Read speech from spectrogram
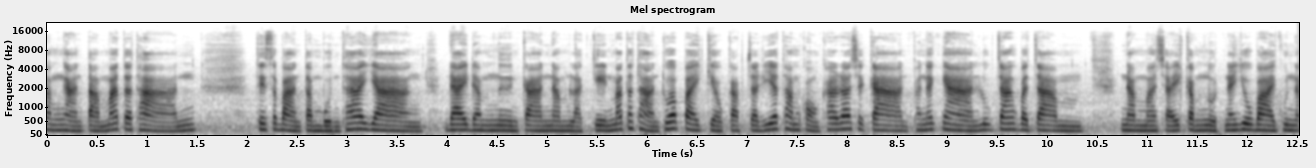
ทำงานตามมาตรตรฐาน เทศบาลตำบลท่ายาง ได้ดำเนินการนำหลักเกณฑ์มาตรฐานทั่วไปเกี่ยวกับจริยธรรมของข้าราชการ พนักงาน ลูกจ้างประจำนำมาใช้กำหนดนโยบายคุณ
